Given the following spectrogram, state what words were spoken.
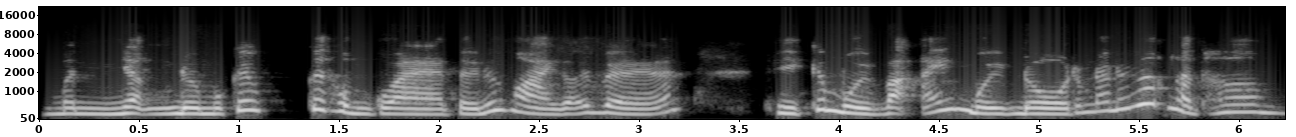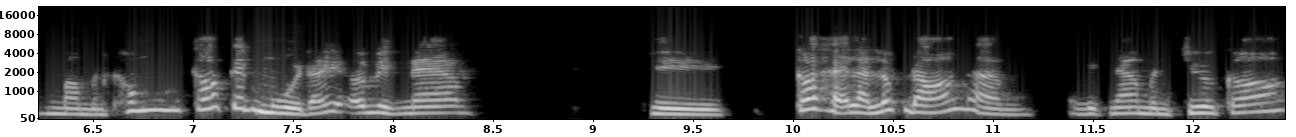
mình nhận được một cái cái thùng quà từ nước ngoài gửi về á thì cái mùi vải, mùi đồ trong đó nó rất là thơm mà mình không có cái mùi đấy ở Việt Nam. Thì có thể là lúc đó là Việt Nam mình chưa có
